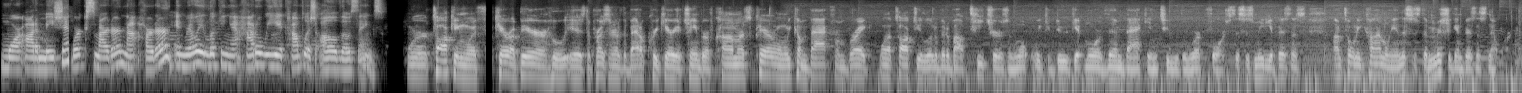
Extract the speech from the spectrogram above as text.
more automation? Work smarter not harder? And really looking at how do we accomplish all of those things we're talking with Kara Beer, who is the president of the Battle Creek Area Chamber of Commerce. Kara, when we come back from break, I want to talk to you a little bit about teachers and what we could do to get more of them back into the workforce. This is Media Business. I'm Tony Conley, and this is the Michigan Business Network.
